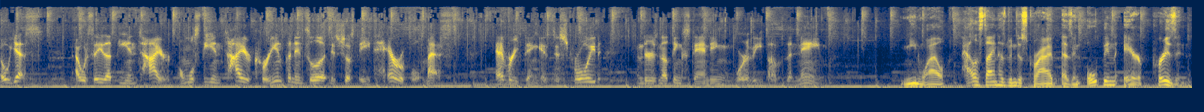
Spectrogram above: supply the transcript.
Oh, yes, I would say that the entire, almost the entire Korean peninsula is just a terrible mess. Everything is destroyed, and there's nothing standing worthy of the name. Meanwhile, Palestine has been described as an open air prison,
